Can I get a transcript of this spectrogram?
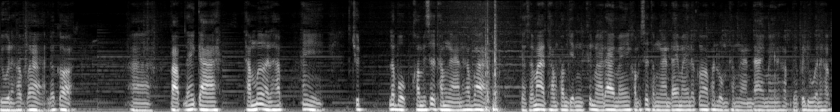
ดูนะครับว่าแล้วก็ ปรับนาฬิกาทัมเมอร์นะครับ ให้ชุดระบบคอมพิวเตอร์ทำงานนะครับว่าจะสามารถทำความเย็นขึ้นมาได้ไหมคอมพิวเตอร์ทำงานได้ไหมแล้วก็พัดลมทำงานได้ไหมนะครับเดี๋ยวไปดูกันนะครับ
